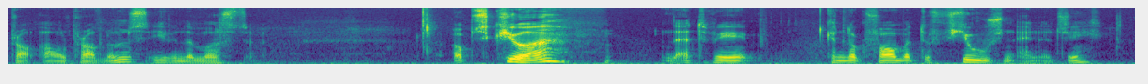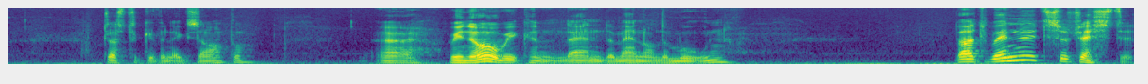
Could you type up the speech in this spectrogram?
pro- all problems, even the most obscure, that we can look forward to fusion energy. Just to give an example, uh, we know we can land a man on the moon, but when it's suggested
